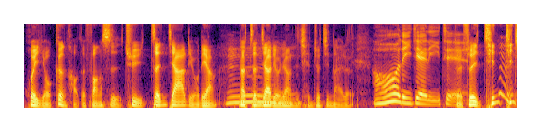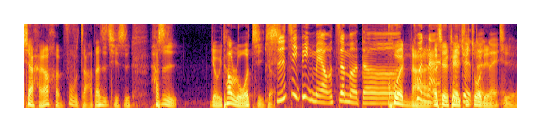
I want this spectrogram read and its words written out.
会有更好的方式去增加流量，那增加流量，你的钱就进来了。哦，理解理解，对，所以听听起来好像很复杂，但是其实它是。有一套逻辑的，实际并没有这么的困难，而且可以去做连接，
